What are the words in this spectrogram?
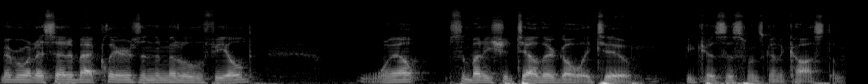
Remember what I said about clears in the middle of the field? Well, somebody should tell their goalie too, because this one's going to cost them.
